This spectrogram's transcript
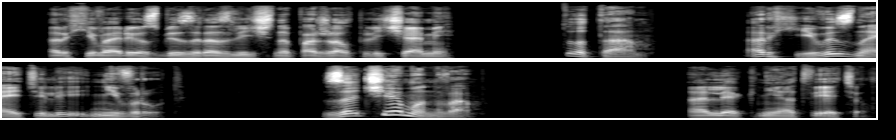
— архивариус безразлично пожал плечами, — «то там. Архивы, знаете ли, не врут. Зачем он вам?» Олег не ответил.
